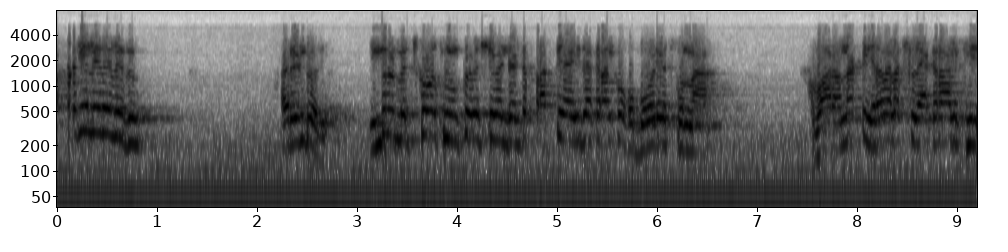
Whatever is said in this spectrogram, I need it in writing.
ఎప్పటికీ లేనే లేదు. రెండోది. ఇందులో మెచ్చుకోవాల్సిన ఇంకో విషయం ఏంటంటే ప్రతి ఐదు ఎకరాలకు ఒక బోర్ వేసుకున్నా వారు అన్నట్టు ఇరవై లక్షల ఎకరాలకి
